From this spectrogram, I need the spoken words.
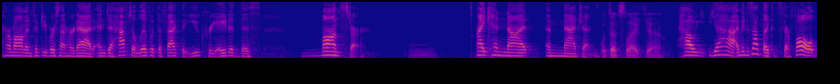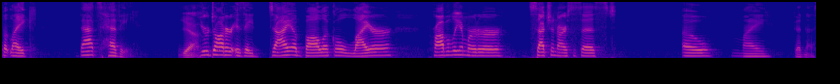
her mom and 50% her dad. And to have to live with the fact that you created this monster, Mm, I cannot imagine what that's like, yeah. how, yeah, I mean, it's not like it's their fault, but like, that's heavy. Yeah. Your daughter is a diabolical liar, probably a murderer, such a narcissist. Oh my goodness.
